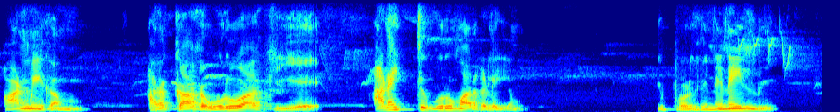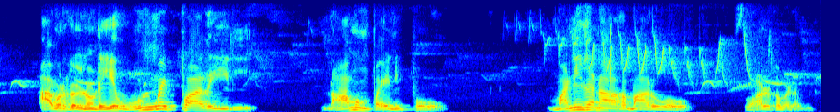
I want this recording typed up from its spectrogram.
ஆன்மீகம். அதற்காக உருவாக்கிய அனைத்து குருமார்களையும் இப்பொழுது நினைந்து அவர்களுடைய உண்மை பாதையில் நாமும் பயணிப்போம். மனிதனாக மாறுவோம். வாழ்க வளமுடன்.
